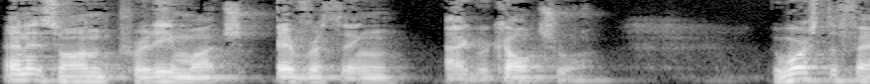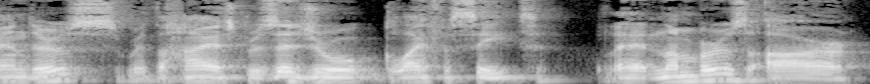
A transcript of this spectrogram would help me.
And it's on pretty much everything agricultural. The worst offenders with the highest residual glyphosate uh, numbers are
